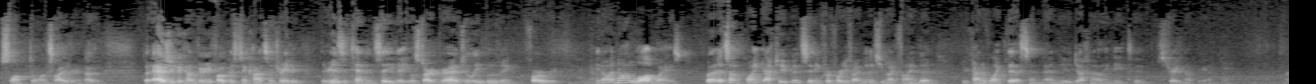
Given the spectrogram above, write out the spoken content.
slump to one side or another. But as you become very focused and concentrated, there is a tendency that you'll start gradually moving forward. You know, and not long ways, but at some point, after you've been sitting for 45 minutes, you might find that you're kind of like this, and, and you definitely need to straighten up again. My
